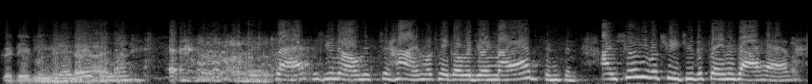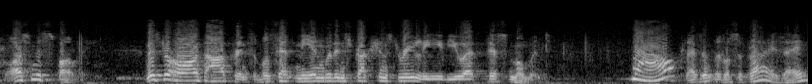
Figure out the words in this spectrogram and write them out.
Good evening, Mr. Hine. Class, as you know, Mr. Hine will take over during my absence, and I'm sure he will treat you the same as I have. Of course, Miss Spaulding. Mr. Orth, our principal, sent me in with instructions to relieve you at this moment. Now? Pleasant little surprise, eh?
